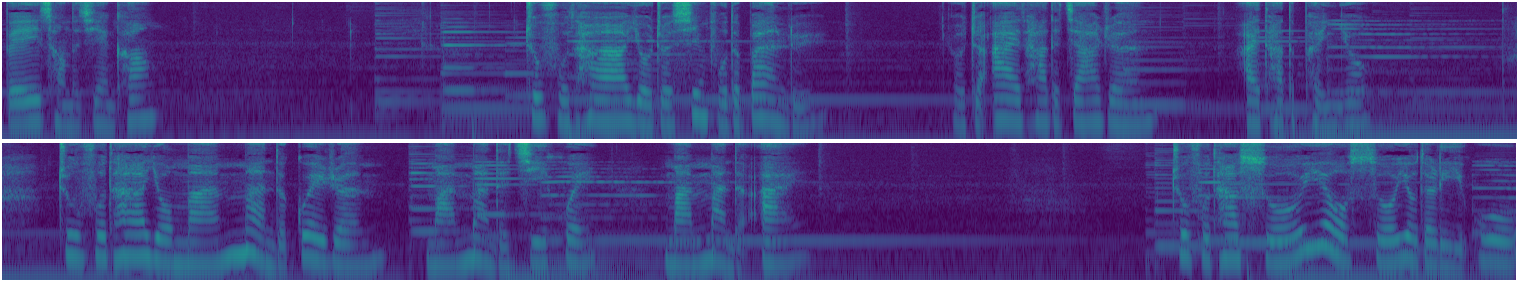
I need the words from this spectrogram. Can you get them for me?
非常的健康。祝福他有着幸福的伴侣，有着爱他的家人、爱他的朋友。祝福他有满满的贵人、满满的机会、满满的爱。祝福他所有所有的礼物，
